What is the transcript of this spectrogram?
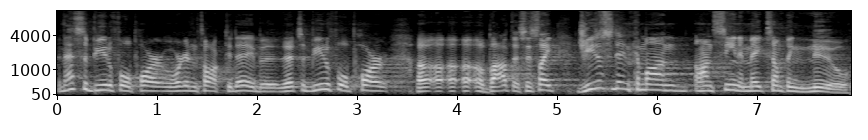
And that's the beautiful part. We're going to talk today, but that's a beautiful part uh, uh, uh, about this. It's like Jesus didn't come on, on scene and make something new.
